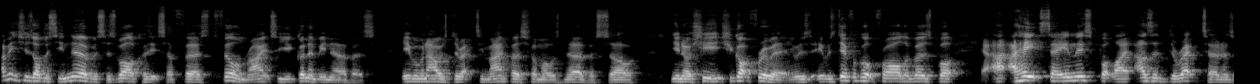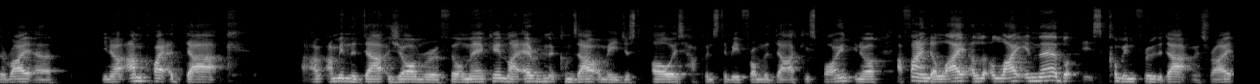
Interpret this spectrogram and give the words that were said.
I think she's obviously nervous as well because it's her first film, right? So you're to be nervous. Even when I was directing my first film, I was nervous. So you know, she she got through it. It was it was difficult for all of us. But I, I hate saying this, but like as a director and as a writer, you know, I'm quite a dark. I'm in the dark genre of filmmaking. Like everything that comes out of me just always happens to be from the darkest point. You know, I find a light, a little light in there, but it's coming through the darkness, right?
